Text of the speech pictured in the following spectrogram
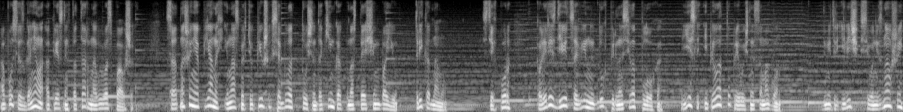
а после сгоняла окрестных татар на вывоз павших. Соотношение пьяных и насмерть упившихся было точно таким, как в настоящем бою – три к одному. С тех пор кавалерист-девица винный дух переносила плохо, если и пила, то привычный самогон – Дмитрий Ильич, всего не знавший,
